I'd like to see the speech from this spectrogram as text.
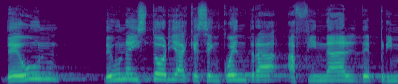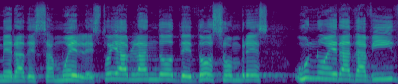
de, un, de una historia que se encuentra a final de Primera de Samuel. Estoy hablando de dos hombres. Uno era David,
